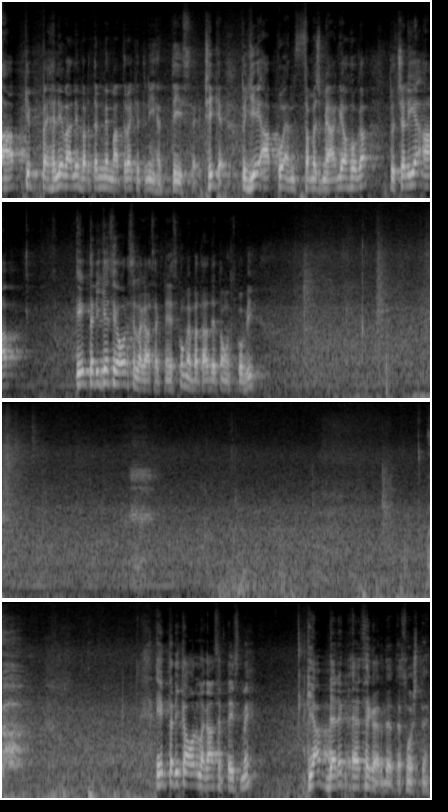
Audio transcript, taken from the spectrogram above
आपके पहले वाले बर्तन में मात्रा कितनी है? तीस है। ठीक है? तो ये आपको समझ में आ गया होगा। तो चलिए आप एक तरीके से और से लगा सकते हैं। इसको मैं बता देता हूँ, उसको भी। एक तरीका और लगा सकते हैं इसमें कि आप डायरेक्ट ऐसे कर देते हैं, सोचते हैं।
